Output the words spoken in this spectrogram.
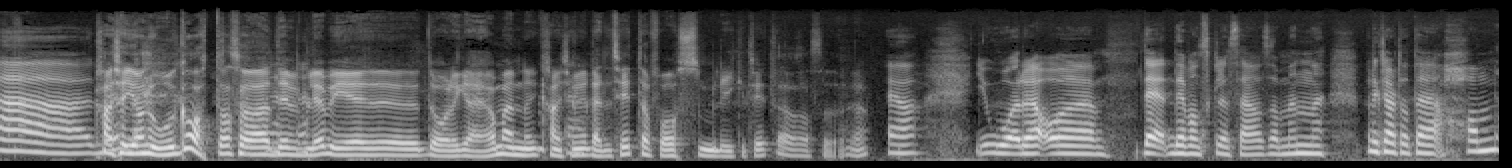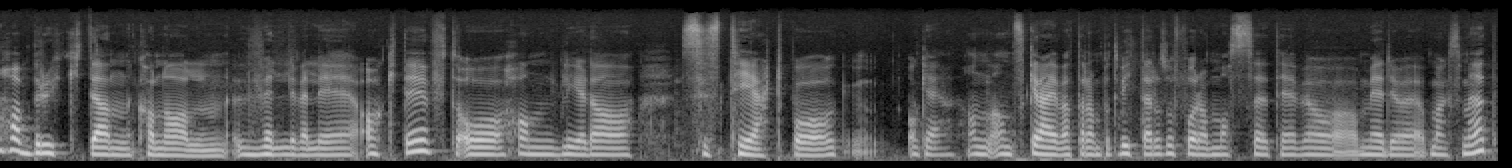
Eh, Kanskje gjøre noe godt. altså Det blir mye eh, dårlige greier, men kanskje vi redder Twitter for oss som liker Twitter. altså, ja. Ja. Jo, det, og det, det er vanskelig å si, altså. Men, men det er klart at det, han har brukt den kanalen veldig, veldig aktivt. Og han blir da sitert på OK, han, han skrev etter ham på Twitter, og så får han masse TV- og medieoppmerksomhet.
